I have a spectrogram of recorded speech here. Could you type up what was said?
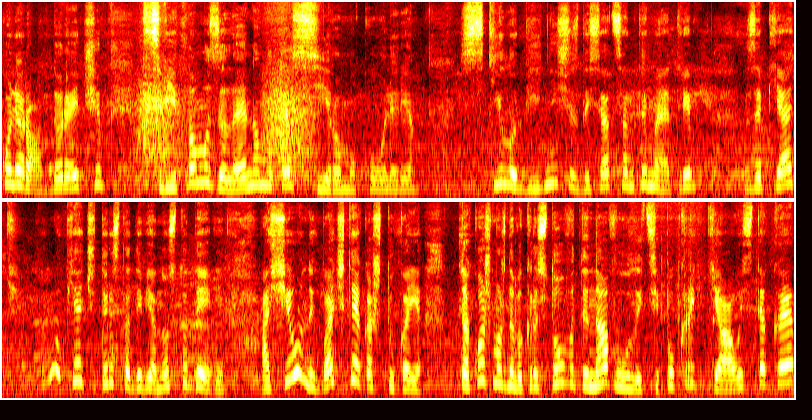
кольорах. До речі, в світлому, зеленому та сірому кольорі. Стіл обідній 60 см за 5 Ну, 5499. А ще у них, бачите, яка штука є. Також можна використовувати на вулиці. Покриття ось таке.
